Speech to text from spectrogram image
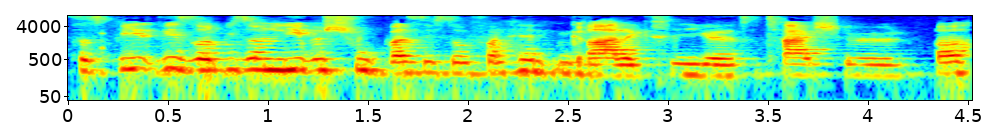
ist das wie, wie, so, wie so ein Liebesschub, was ich so von hinten gerade kriege. Total schön. Oh.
